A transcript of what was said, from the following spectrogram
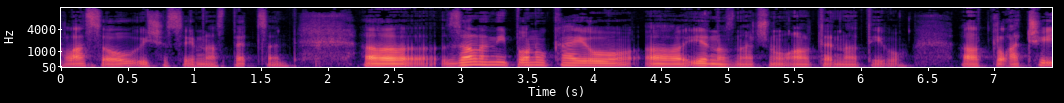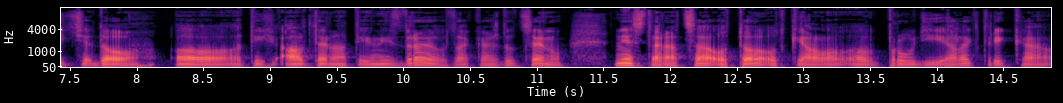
hlasov, vyše 17%. E, zelení ponúkajú jednoznačnú alternatívu tlačiť do tých alternatívnych zdrojov za každú cenu. Nestarať sa o to, odkiaľ prúdi elektrika,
